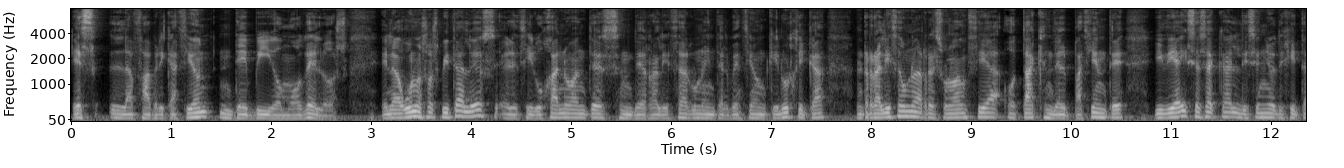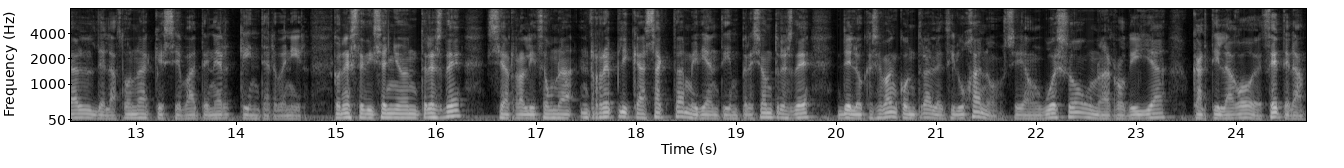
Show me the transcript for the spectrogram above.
es la fabricación de biomodelos. En algunos hospitales, el cirujano antes de realizar una intervención quirúrgica realiza una resonancia o TAC del paciente y de ahí se saca el diseño digital de la zona que se va a tener que intervenir. Con este diseño en 3D se realiza una réplica exacta mediante impresión 3D de lo que se va a encontrar el cirujano, sea un hueso, una rodilla, cartílago, etc.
